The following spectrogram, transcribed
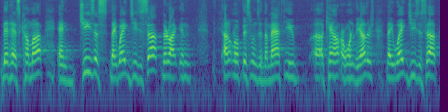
that has come up. And Jesus, they wake Jesus up. They're like, and I don't know if this one's in the Matthew uh, account or one of the others. They wake Jesus up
